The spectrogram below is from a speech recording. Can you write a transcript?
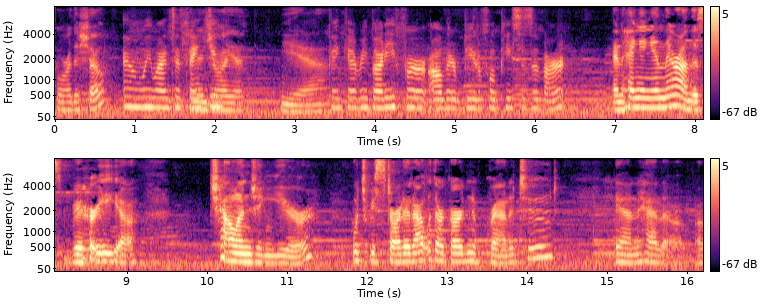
for the show And we want to thank you enjoy it. Yeah. Thank everybody for all their beautiful pieces of art. and hanging in there on this very uh, challenging year, which we started out with our Garden of Gratitude and had a, a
